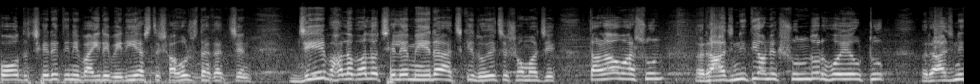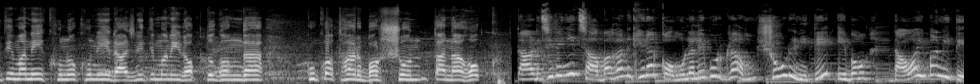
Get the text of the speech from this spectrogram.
পদ ছেড়ে তিনি বাইরে বেরিয়ে আসতে সাহস দেখাচ্ছেন। যে ভালো ভালো ছেলে মেয়েরা আজকে রয়েছে সমাজে, তারাও আসুন। রাজনীতি অনেক সুন্দর হয়ে উঠুক। রাজনীতি মানেই খুনোখুনি, রাজনীতি মানেই রক্তগঙ্গা কুকথার বর্ষণ তা না হোক। দার্জিলিংয়ে চা বাগান ঘেরা কমলালেবুর গ্রাম সৌরিনীতে এবং দাওয়াই পানিতে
